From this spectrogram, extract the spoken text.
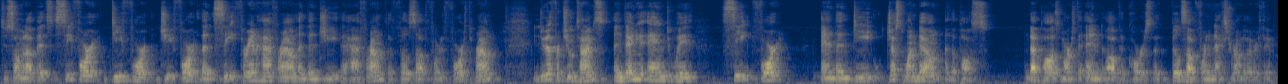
to sum it up, it's C4, D4, G4, then C three and a half round, and then G a half round. That fills up for the fourth round. You do that for two times, and then you end with C4, and then D, just one down, and the pause. And that pause marks the end of the course that builds up for the next round of everything.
